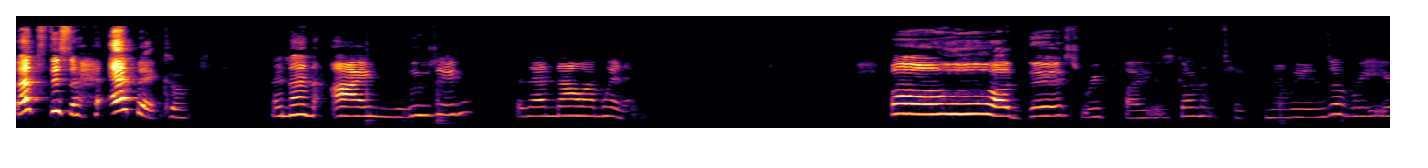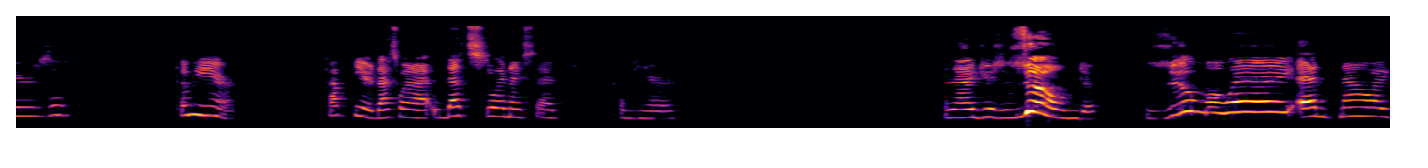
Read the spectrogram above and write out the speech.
That's a epic. And then I'm losing, and then now I'm winning. Oh, this replay is gonna take millions of years. Come here. Come here. That's what I that's when I said come here. And I just zoomed. Zoom away and now I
